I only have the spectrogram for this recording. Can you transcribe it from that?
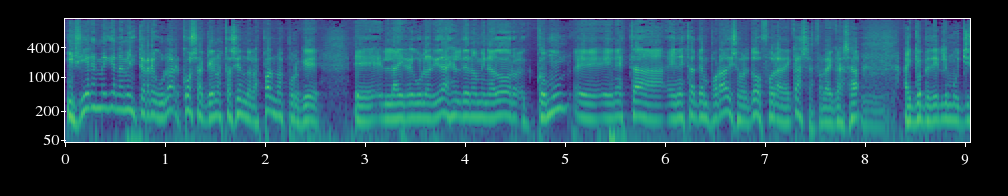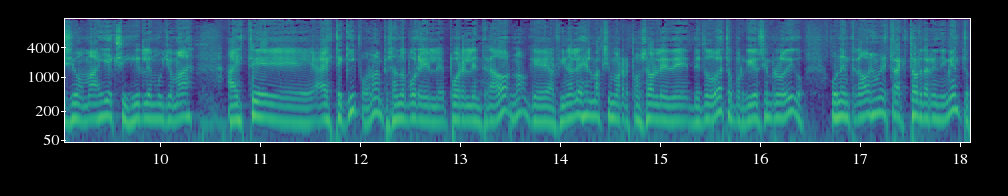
Y si eres medianamente regular, cosa que no está haciendo Las Palmas, porque eh, la irregularidad es el denominador común eh, en, esta, en esta temporada y sobre todo fuera de casa. Fuera de casa hay que pedirle muchísimo más y exigirle mucho más a este, a este equipo, ¿no? Empezando por el, por el entrenador, ¿no? Que al final es el máximo responsable de, de todo esto, porque yo siempre lo digo, un entrenador es un extractor de rendimiento.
